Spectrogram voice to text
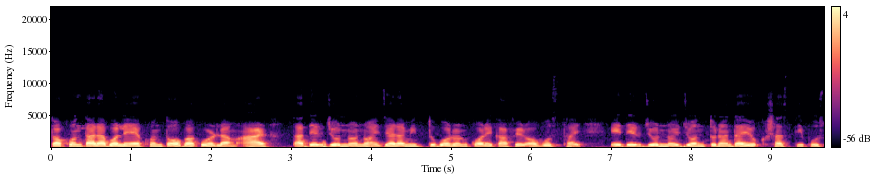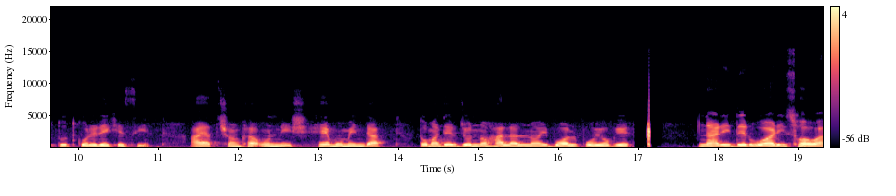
তখন তারা বলে, এখন তওবা করলাম। আর তাদের জন্য নয়, যারা মৃত্যুবরণ করে কাফের অবস্থায়, এদের জন্যই যন্ত্রণাদায়ক শাস্তি প্রস্তুত করে রেখেছি। আয়াত সংখ্যা উনিশ। হে মুমিনরা, তোমাদের জন্য হালাল নয়, বল প্রয়োগে নারীদের ওয়ারিস হওয়া।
